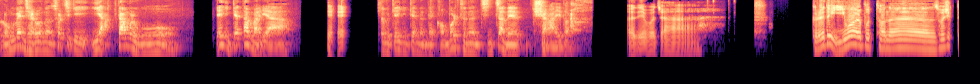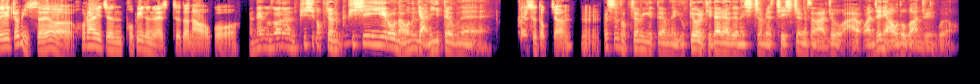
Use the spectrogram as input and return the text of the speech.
롱맨 제로는 솔직히 이 악 다물고 깨긴 깼단 말이야. 예. 저도 깨긴 깼는데 건볼트는 진짜 내 취향 아니더라. 어디 보자. 그래도 2월부터는 소식들이 좀 있어요. 호라이즌 포비든 웨스트도 나오고, 근데 그거는 PC 독점 PC로 나오는 게 아니기 때문에 플스 독점, 음, 플스 독점이기 때문에 6개월 기다려야 되는 시점에서 제 시점에서는 아주 아- 완전히 out of 안중이고요.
